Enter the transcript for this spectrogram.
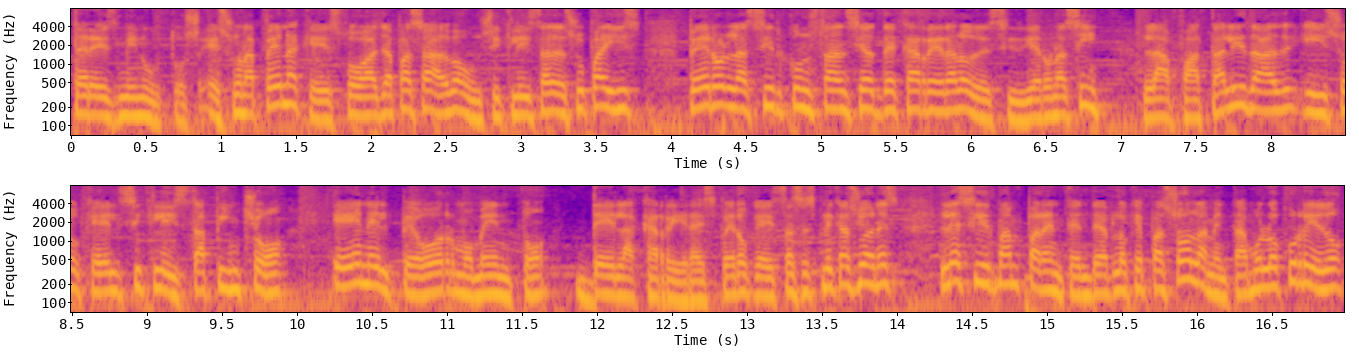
tres minutos. Es una pena que esto haya pasado a un ciclista de su país, pero las circunstancias de carrera lo decidieron así. La fatalidad hizo que el ciclista pinchó en el peor momento de la carrera. Espero que estas explicaciones les sirvan para entender lo que pasó. Lamentamos lo ocurrido,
